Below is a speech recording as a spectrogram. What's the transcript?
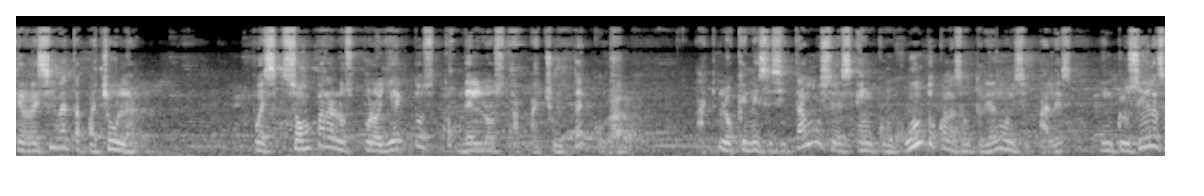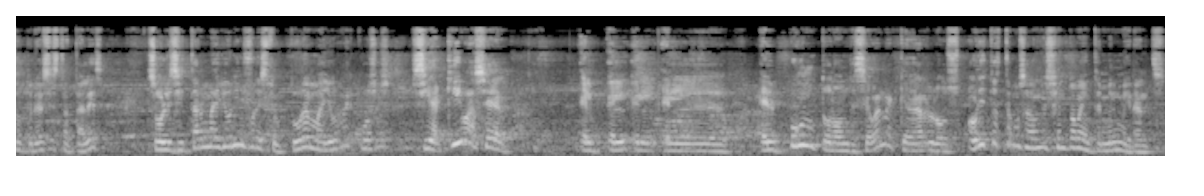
que recibe Tapachula, pues son para los proyectos de los tapachultecos. Lo que necesitamos es, en conjunto con las autoridades municipales, inclusive las autoridades estatales, solicitar mayor infraestructura, mayor recursos. Si aquí va a ser el, el, el, el punto donde se van a quedar los... Ahorita estamos hablando de 120 mil migrantes.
